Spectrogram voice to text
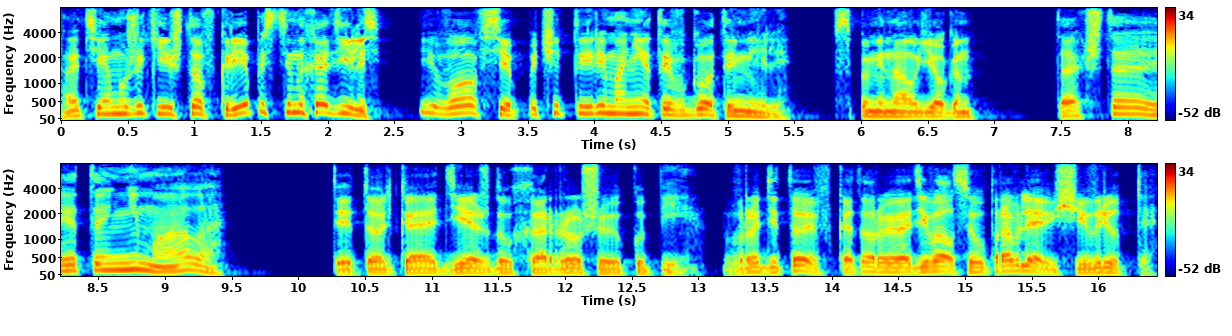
а те мужики, что в крепости находились, и вовсе по четыре монеты в год имели», — вспоминал Йоган. «Так что это немало». «Ты только одежду хорошую купи, вроде той, в которую одевался управляющий в Рютте».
